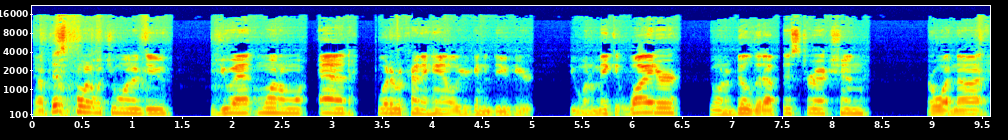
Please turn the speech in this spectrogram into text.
Now at this point, what you want to do is you want to add whatever kind of handle you're going to do here. You want to make it wider, you want to build it up this direction or whatnot,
